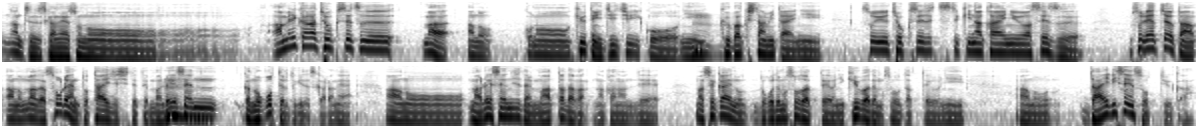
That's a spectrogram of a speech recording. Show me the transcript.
なんていうんですかね、そのアメリカが直接まああのこの9.11以降に空爆したみたいに、うん、そういう直接的な介入はせず。それやっちゃうとあのまだソ連と対峙してて、まあ、冷戦が残ってる時ですからね、うん、あのまあ、冷戦時代真っ只中なんで、まあ、世界のどこでもそうだったようにキューバでもそうだったようにあの代理戦争っていうか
